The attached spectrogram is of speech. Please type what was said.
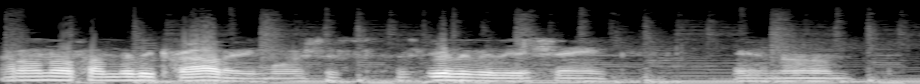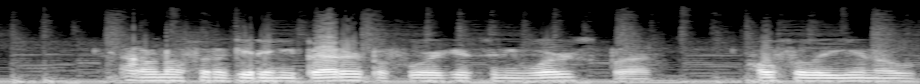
I don't know if I'm really proud anymore. It's just it's really really a shame, and um, I don't know if it'll get any better before it gets any worse. But hopefully, you know,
